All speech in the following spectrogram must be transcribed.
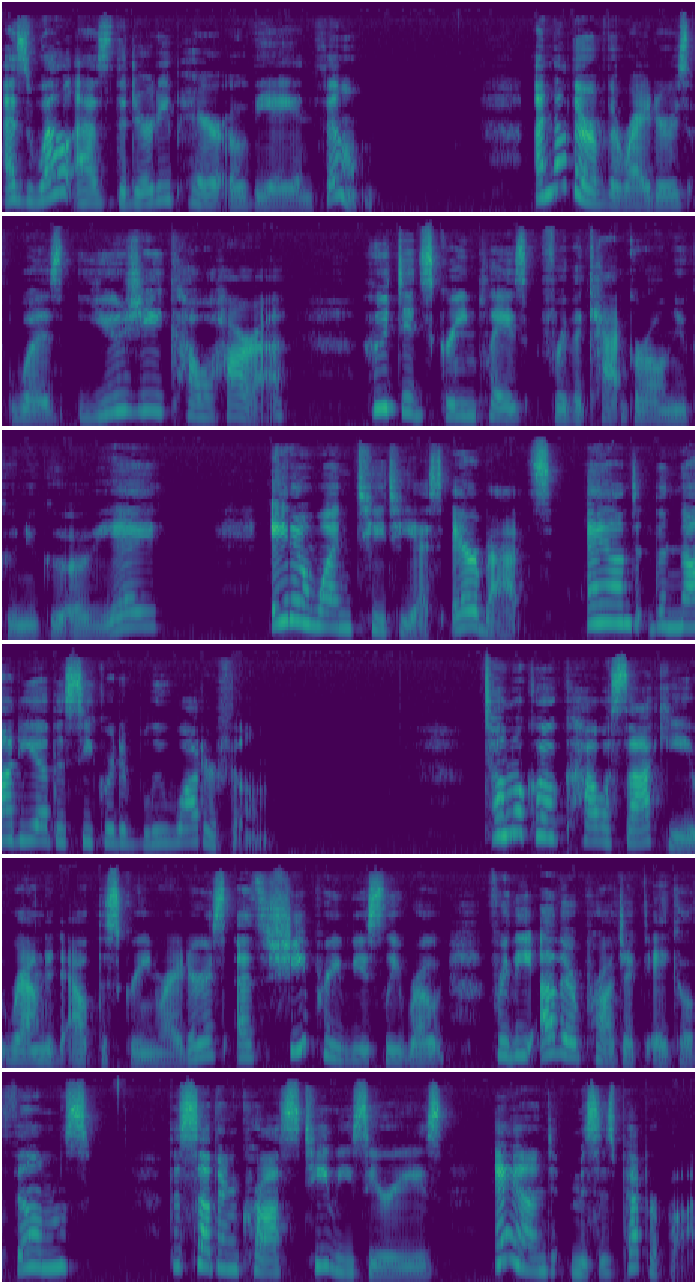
as well as the Dirty Pair OVA and film. Another of the writers was Yuji Kawahara, who did screenplays for the Catgirl Nuku Nuku OVA, 801 TTS Airbats, and the Nadia the Secret of Blue Water film. Tomoko Kawasaki rounded out the screenwriters as she previously wrote for the other Project A-ko films, the Southern Cross TV series, and Mrs. Pepperpot.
